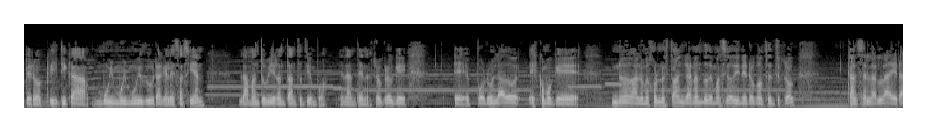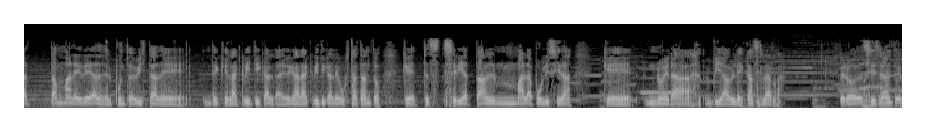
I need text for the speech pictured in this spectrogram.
pero crítica muy, muy, muy dura que les hacían, la mantuvieron tanto tiempo en la antena. Yo creo que eh, por un lado es como que no, a lo mejor no estaban ganando demasiado dinero con Century Rock, cancelarla era tan mala idea desde el punto de vista de, que la crítica, a la crítica le gusta tanto que sería tan mala publicidad que no era viable cancelarla. Pero sinceramente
